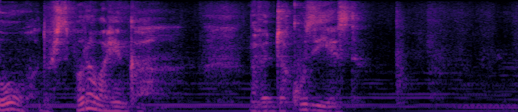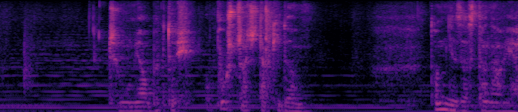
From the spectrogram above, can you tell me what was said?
O, dość spora łazienka. Nawet jacuzzi jest. Czemu miałby ktoś opuszczać taki dom? To mnie zastanawia.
